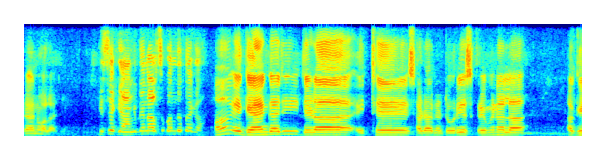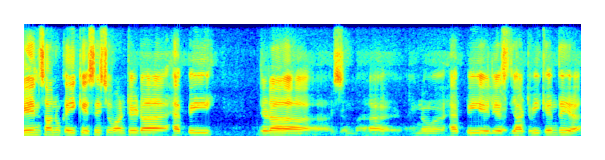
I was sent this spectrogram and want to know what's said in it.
ਰਹਿਣ ਵਾਲਾ ਜੀ। ਕਿਸੇ ਗੈਂਗ ਦੇ ਨਾਲ ਸੰਬੰਧਿਤ ਹੈਗਾ? ਹਾਂ, ਇਹ ਗੈਂਗ ਆ ਜੀ, ਜਿਹੜਾ ਇੱਥੇ ਸਾਡਾ ਨੋਟੋਰੀਅਸ ਕ੍ਰਿਮੀਨਲ ਆ। ਅਗੇਨ ਸਾਨੂੰ ਕਈ ਕੇਸਿਸ ਚ ਵਾਂਟਡ ਆ ਹੈਪੀ ਜਿਹੜਾ ਇਹਨੂੰ ਹੈਪੀ ਏਲੀਅਸ ਜੱਟ ਵੀ ਕਹਿੰਦੇ ਆ।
